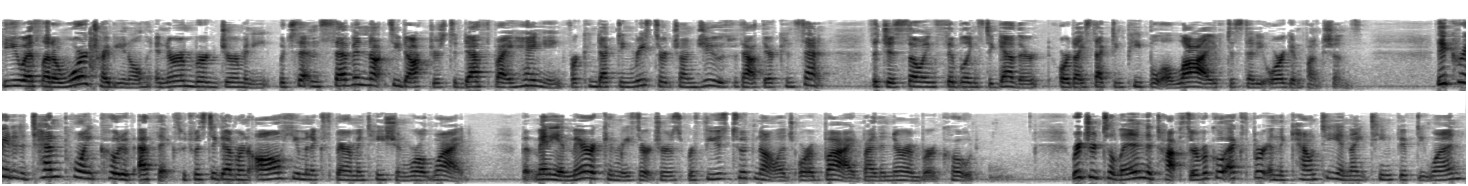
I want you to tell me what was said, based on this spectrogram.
the U.S. led a war tribunal in Nuremberg, Germany, which sentenced seven Nazi doctors to death by hanging for conducting research on Jews without their consent, such as sewing siblings together or dissecting people alive to study organ functions. They created a 10 point code of ethics which was to govern all human experimentation worldwide. But many American researchers refused to acknowledge or abide by the Nuremberg Code. Richard TeLinde, a top cervical expert in the county in 1951,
